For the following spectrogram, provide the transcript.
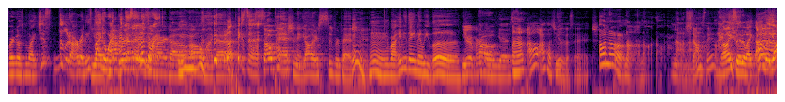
Virgos be like, just do it already. It's Yeah, black and white. My Pick brother is a right. Virgo. Oh my god. like, pick a side. So passionate. Y'all are super passionate. Mhm, about anything that we love. You're a Virgo. Oh yes. Uh huh. Oh, I thought you was a Sag. Oh no, no, no, no, no. No, no. Don't say No, I ain't said it like I look y'all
